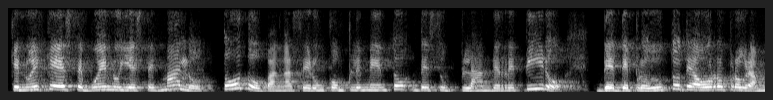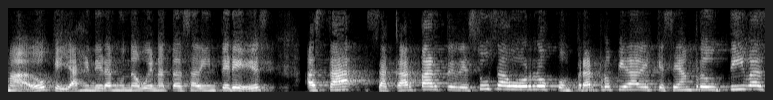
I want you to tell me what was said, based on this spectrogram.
que no es que este es bueno y este es malo, todos van a ser un complemento de su plan de retiro, desde productos de ahorro programado, que ya generan una buena tasa de interés, hasta sacar parte de sus ahorros, comprar propiedades que sean productivas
